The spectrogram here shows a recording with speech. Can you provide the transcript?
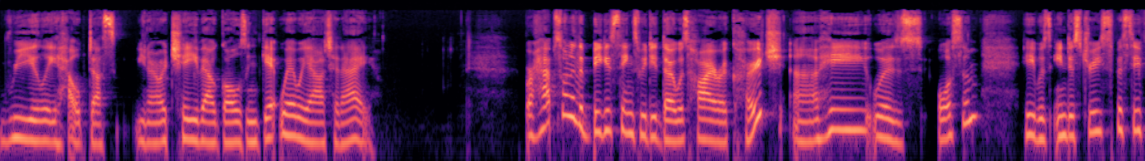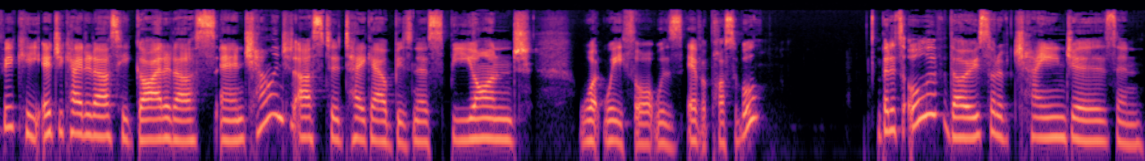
really helped us, you know, achieve our goals and get where we are today. Perhaps one of the biggest things we did though was hire a coach. Uh, he was awesome. He was industry specific. He educated us, he guided us, and challenged us to take our business beyond what we thought was ever possible. But it's all of those sort of changes and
